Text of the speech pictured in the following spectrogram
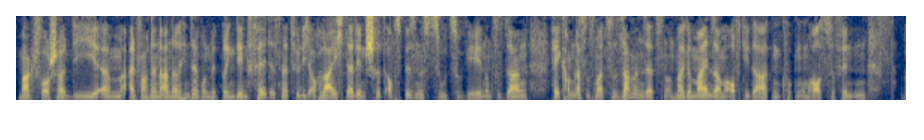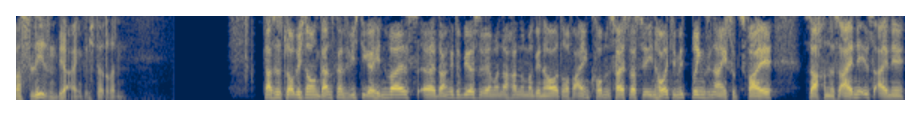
Marktforscher, die ähm, einfach einen anderen Hintergrund mitbringen, denen fällt es natürlich auch leichter, den Schritt aufs Business zuzugehen und zu sagen, hey komm, lass uns mal zusammensetzen und mal gemeinsam auf die Daten gucken, um rauszufinden, was lesen wir eigentlich da drin. Das ist, glaube ich, noch ein ganz, ganz wichtiger Hinweis. Äh, danke, Tobias. Da werden wir nachher nochmal genauer drauf einkommen. Das heißt, was wir Ihnen heute mitbringen, sind eigentlich so zwei Sachen. Das eine ist eine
